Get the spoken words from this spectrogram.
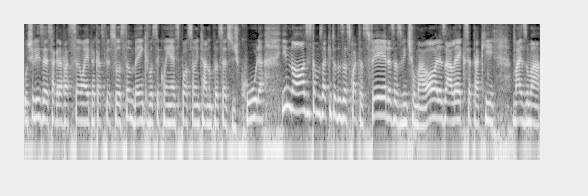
utiliza essa gravação aí para que as pessoas também que você conhece possam entrar no processo de cura. E nós estamos aqui todas as quartas-feiras, às 21 horas. A Alexia está aqui, mais uma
